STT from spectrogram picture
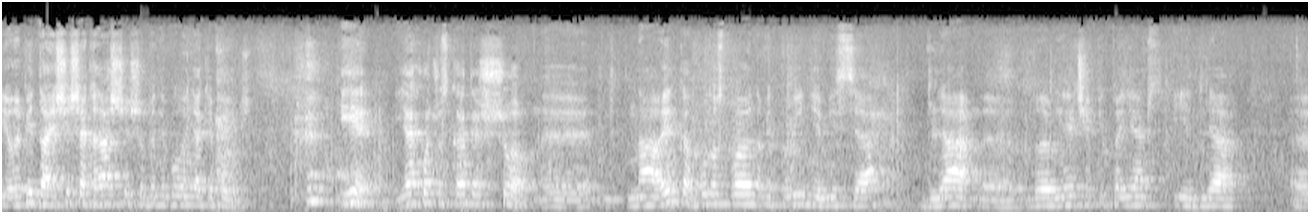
І робіть далі ще краще, щоб не було ніяких порушень. І я хочу сказати, що е, на ринках було створено відповідні місця для е, виробничих підприємств і для е,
